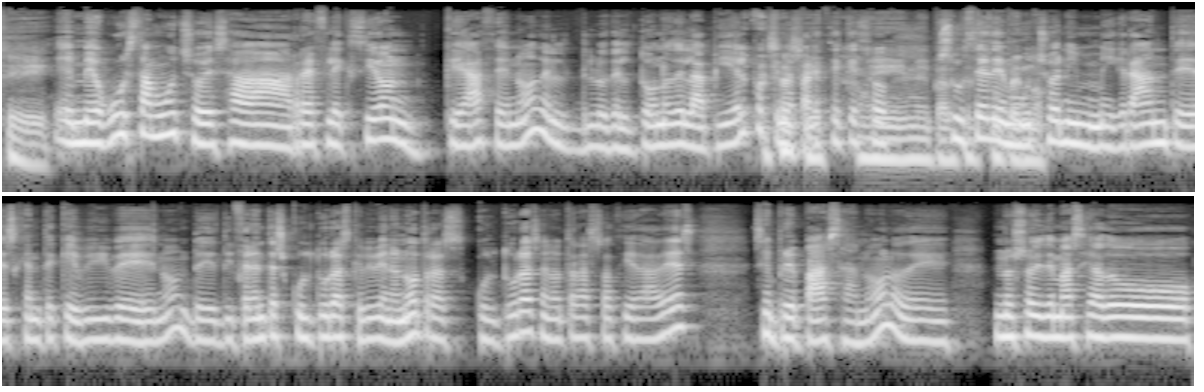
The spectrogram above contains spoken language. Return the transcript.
Sí. eh, me gusta mucho esa reflexión que hace, ¿no? Del, de lo del tono de la piel, porque me parece que eso parece sucede estupendo. mucho en inmigrantes, gente que vive, ¿no? De diferentes culturas que viven en otras culturas, en otras sociedades, siempre pasa, ¿no? Lo de no soy demasiado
